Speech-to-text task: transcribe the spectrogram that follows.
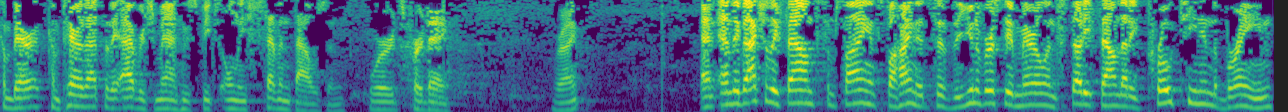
Compare, compare that to the average man who speaks only 7,000 words per day. Right? And, and they've actually found some science behind it. It says the University of Maryland study found that a protein in the brain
